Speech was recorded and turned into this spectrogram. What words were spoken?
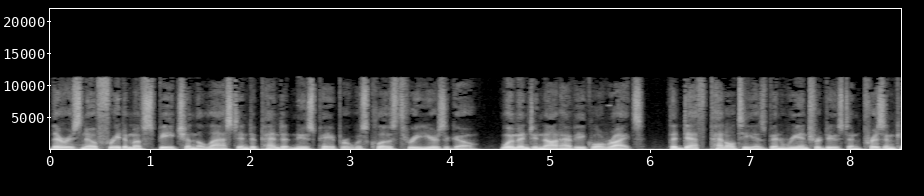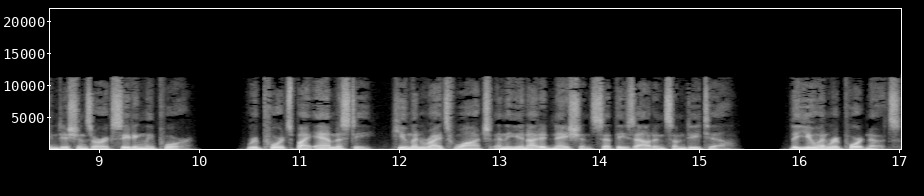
There is no freedom of speech, and the last independent newspaper was closed three years ago. Women do not have equal rights, the death penalty has been reintroduced, and prison conditions are exceedingly poor. Reports by Amnesty, Human Rights Watch, and the United Nations set these out in some detail. The UN report notes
